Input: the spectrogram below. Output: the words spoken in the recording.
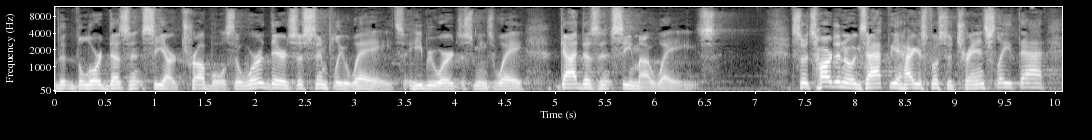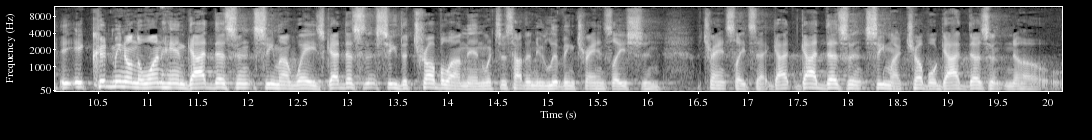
the, the, Lord doesn't see our troubles, the word there is just simply way. It's a Hebrew word, just means way. God doesn't see my ways. So it's hard to know exactly how you're supposed to translate that. It, it, could mean, on the one hand, God doesn't see my ways. God doesn't see the trouble I'm in, which is how the New Living Translation translates that. God, God doesn't see my trouble. God doesn't know.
